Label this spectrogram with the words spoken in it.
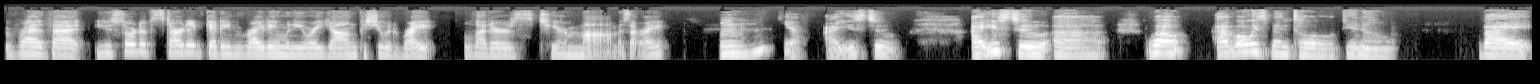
read that you sort of started getting writing when you were young because you would write letters to your mom. Is that right? Mm-hmm. Yeah, I used to. I used to. Uh, well, I've always been told, you know, by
